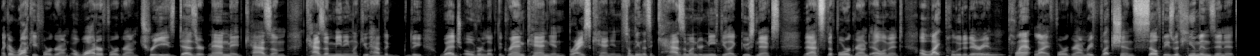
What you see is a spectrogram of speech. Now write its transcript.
like a rocky foreground, a water foreground, trees, desert, man-made, chasm, chasm meaning like you have the the wedge overlook, the Grand Canyon, Bryce Canyon, something that's a chasm underneath you like goosenecks, that's the foreground element. A light polluted area, mm. plant life foreground, reflections, selfies with humans in it,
